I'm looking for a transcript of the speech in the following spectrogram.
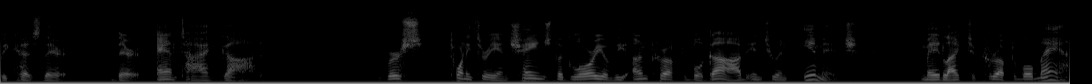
because they're, they're anti God. Verse 23 And changed the glory of the uncorruptible God into an image made like to corruptible man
